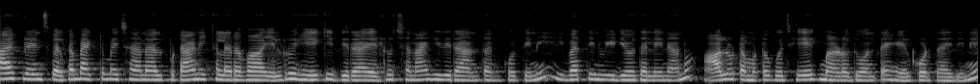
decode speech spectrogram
Hi friends welcome back to my channel Putani Kalarava ಎಲ್ಲರೂ ಹೇಗಿದ್ದೀರಾ? ಎಲ್ಲರೂ ಚೆನ್ನಾಗಿದ್ದೀರಾ ಅಂತ ಅನ್ಕೋತೀನಿ. ಇವತ್ತಿನ ವಿಡಿಯೋದಲ್ಲಿ ನಾನು ಆಲೂ ಟೊಮೊಟೊ ಗೊಜ್ಜು ಹೇಗೆ ಮಾಡೋದು ಅಂತ ಹೇಳ್ಕೊಡ್ತಾ ಇದ್ದೀನಿ.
